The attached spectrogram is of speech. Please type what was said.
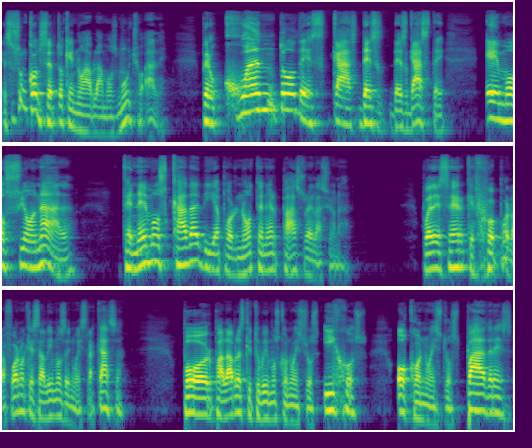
Eso es un concepto que no hablamos mucho, Ale. Pero cuánto desgas- des- desgaste emocional tenemos cada día por no tener paz relacional. Puede ser que fue por la forma que salimos de nuestra casa, por palabras que tuvimos con nuestros hijos o con nuestros padres,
